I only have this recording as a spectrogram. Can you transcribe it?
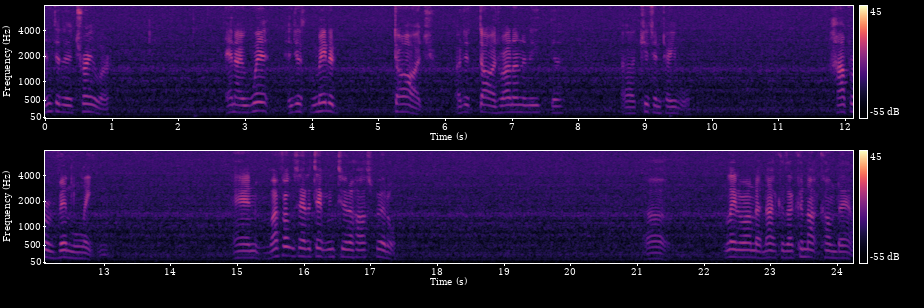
into the trailer. And I went and just made a dodge. I just dodged right underneath the uh, kitchen table. Hyperventilating. And my folks had to take me to the hospital. Uh, later on that night because I could not come down.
